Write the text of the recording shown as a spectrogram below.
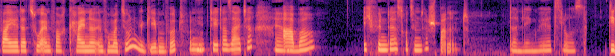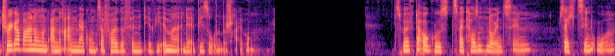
weil dazu einfach keine Informationen gegeben wird von Täterseite. Ja. Aber ich finde es trotzdem sehr spannend. Dann legen wir jetzt los. Die Triggerwarnung und andere Anmerkungen zur Folge findet ihr wie immer in der Episodenbeschreibung. 12. August 2019, 16 Uhr.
